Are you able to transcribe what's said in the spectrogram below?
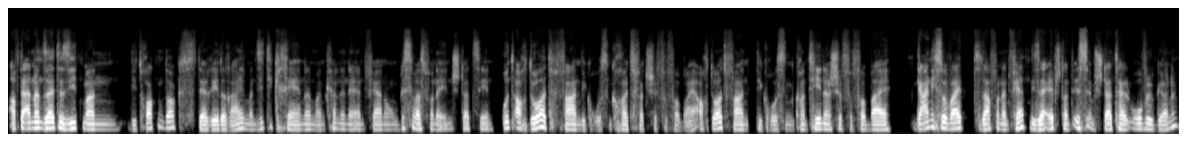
Auf der anderen Seite sieht man die Trockendocks der Reederei, man sieht die Kräne, man kann in der Entfernung ein bisschen was von der Innenstadt sehen. Und auch dort fahren die großen Kreuzfahrtschiffe vorbei. Auch dort fahren die großen Containerschiffe vorbei. Gar nicht so weit davon entfernt, dieser Elbstrand ist im Stadtteil Ovel-Görne,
